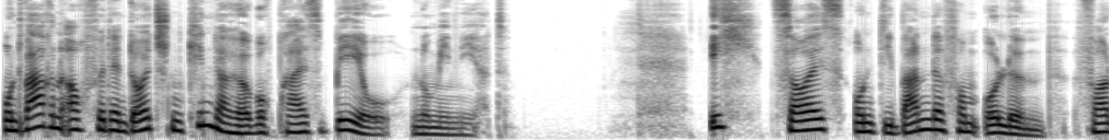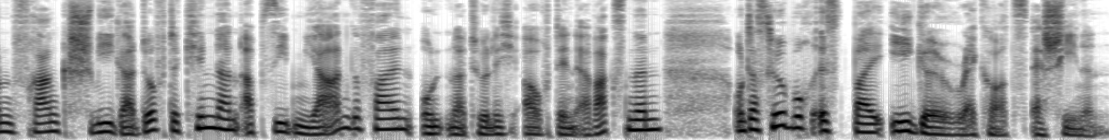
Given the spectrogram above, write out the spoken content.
und waren auch für den Deutschen Kinderhörbuchpreis BEO nominiert. Ich, Zeus und die Bande vom Olymp von Frank Schwieger dürfte Kindern ab sieben Jahren gefallen und natürlich auch den Erwachsenen. Und das Hörbuch ist bei Eagle Records erschienen.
